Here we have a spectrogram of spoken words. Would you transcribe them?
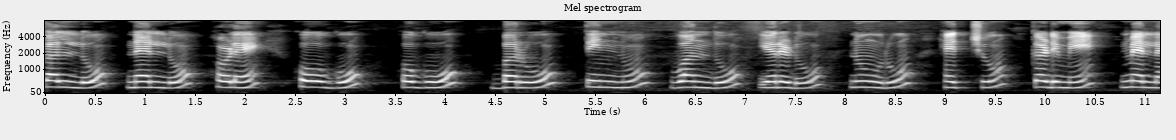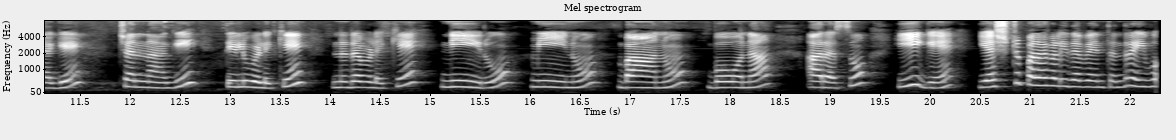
ಕಲ್ಲು, ನೆಲ್ಲು, ಹೊಳೆ, ಹೋಗು, ಹೊಗು, ಬರು, ತಿನ್ನು, ಒಂದು, ಎರಡು, ನೂರು, ಹೆಚ್ಚು, ಕಡಿಮೆ, ಮೆಲ್ಲಗೆ, ಚೆನ್ನಾಗಿ, ತಿಳುವಳಿಕೆ, ನಡವಳಿಕೆ, ನೀರು, ಮೀನು, ಬಾನು, ಬೋನ ಅರಸು, ಹೀಗೆ ಎಷ್ಟು ಪದಗಳಿದ್ದಾವೆ ಅಂತಂದರೆ ಇವು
